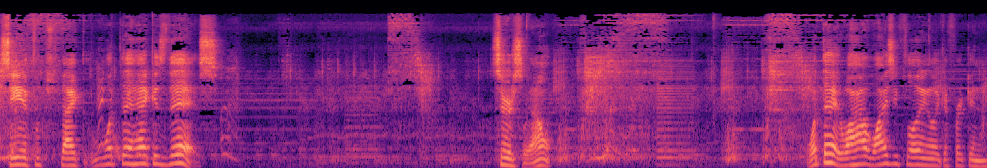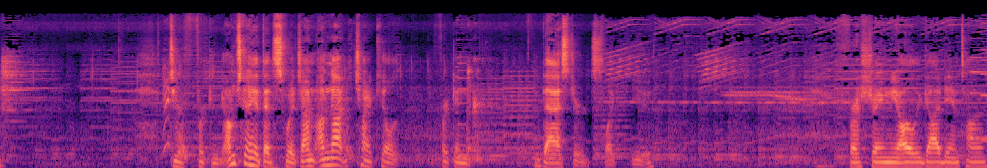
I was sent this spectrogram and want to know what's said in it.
See, it flips back. What the heck is this? Seriously, I don't... What the heck? Why, why is he floating like a freaking... Dear freaking... I'm just gonna hit that switch. I'm, I'm not trying to kill freaking bastards like you. Frustrating me all the goddamn time.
